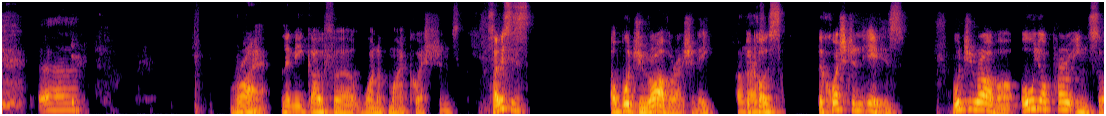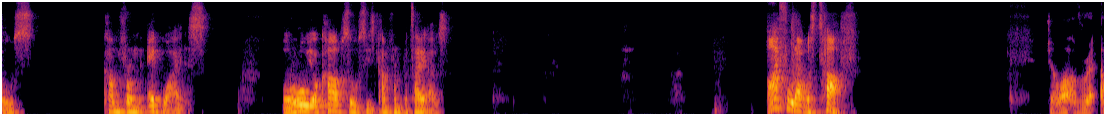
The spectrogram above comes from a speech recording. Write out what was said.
uh... Right. Let me go for one of my questions. So this is a would you rather actually, oh, nice. because the question is, would you rather all your protein source come from egg whites or all your carb sources come from potatoes? I thought that was tough. Do you know what? I, re- I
